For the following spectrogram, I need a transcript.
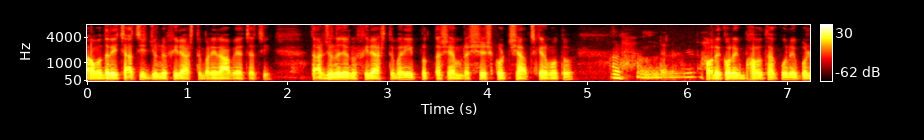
আমাদের এই চাচির জন্য ফিরে আসতে পারি রাবেয়া চাচি তার জন্য যেন ফিরে আসতে পারি এই প্রত্যাশায় আমরা শেষ করছি আজকের মতো। অনেক অনেক ভালো থাকুন এ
